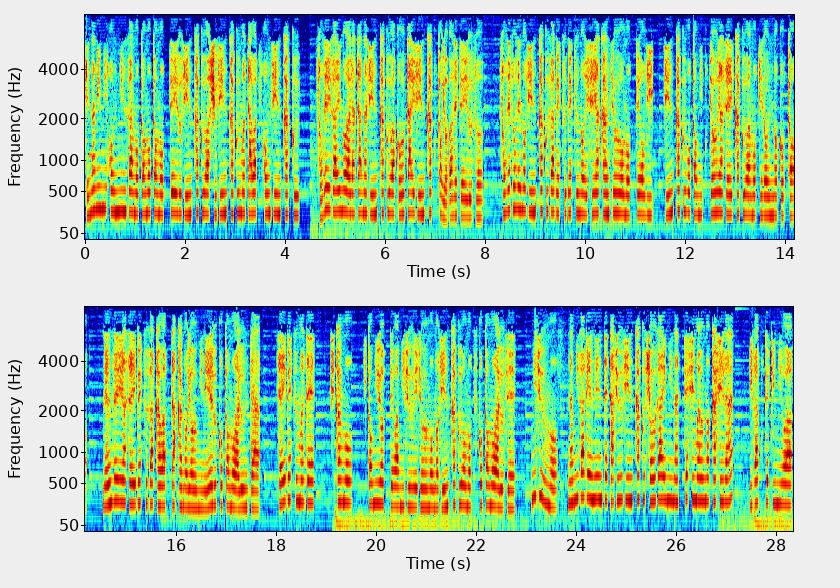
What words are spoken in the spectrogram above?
ちなみに本人がもともと持っている人格は主人格または基本人格。それ以外の新たな人格は交代人格と呼ばれているぞ。それぞれの人格が別々の意志や感情を持っており、人格ごとに口調や性格はもちろんのこと、年齢や性別が変わったかのように見えることもあるんだ。性別まで。しかも、人によっては20以上もの人格を持つこともあるぜ。20も、何が原因で多重人格障害になってしまうのかしら？医学的には、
